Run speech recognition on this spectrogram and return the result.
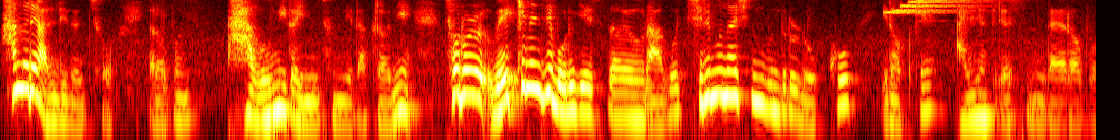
하늘에 알리는 초. 여러분 다 의미가 있는 초입니다. 그러니 초를 왜 키는지 모르겠어요. 라고 질문하시는 분들을 놓고 이렇게 알려드렸습니다. 여러분.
